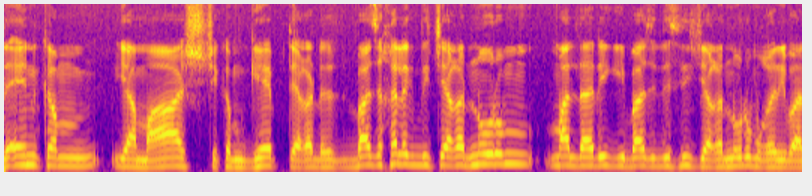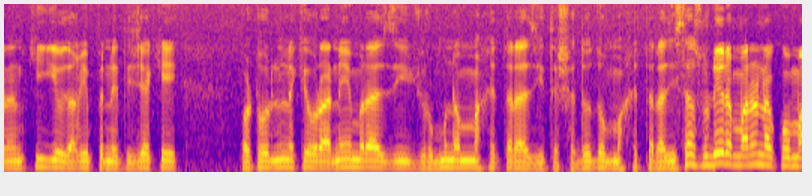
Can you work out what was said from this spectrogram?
د انکم یا معاش چې کوم ګیپ دی هغه بعضې خلک دي چې هغه نور هم مالداریږي بعضې داسې دي چې هغه نور هم غریبانان کیږي او د هغې په نتیجه کې په ټولنه کې ورانۍ هم راځي جرمونه هم مخې ته راځي تشدد هم مخې ته راځي ستاسو ډیره مننه کوم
